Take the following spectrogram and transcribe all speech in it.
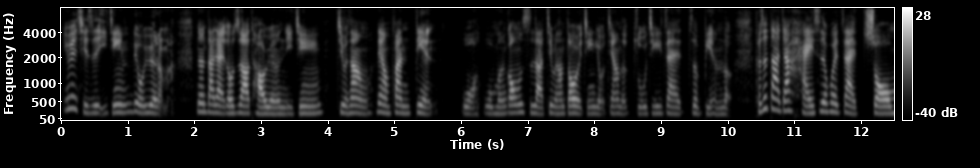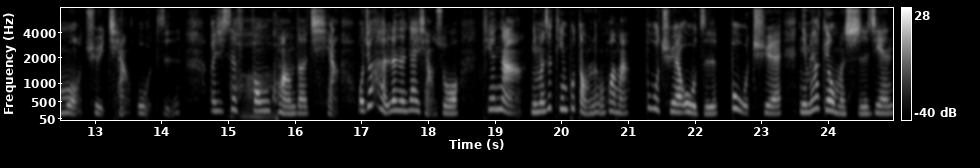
因为其实已经六月了嘛，那大家也都知道，桃园已经基本上量饭店，我我们公司啊，基本上都已经有这样的足迹在这边了。可是大家还是会在周末去抢物资，而且是疯狂的抢。我就很认真在想说，天哪，你们是听不懂人话吗？不缺物资，不缺，你们要给我们时间。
